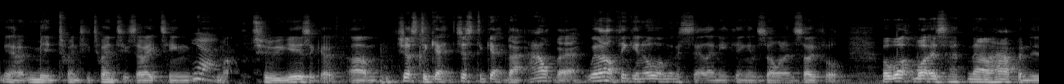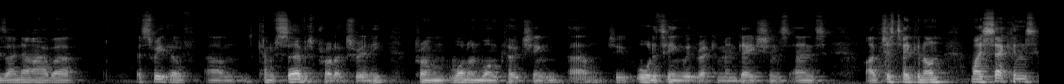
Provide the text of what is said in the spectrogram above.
you know mid 2020 so 18 yeah. months, two years ago um, just to get just to get that out there without thinking oh i'm going to sell anything and so on and so forth but what what has now happened is i now have a a suite of um, kind of service products, really, from one-on-one coaching um, to auditing with recommendations. And I've just taken on my second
